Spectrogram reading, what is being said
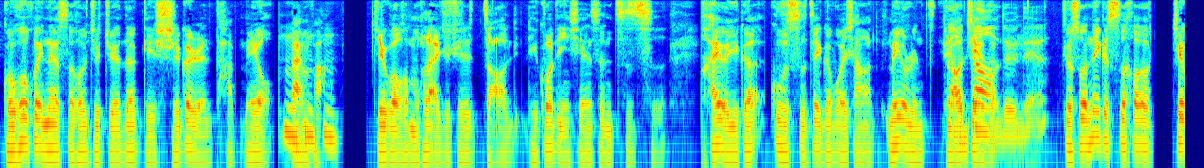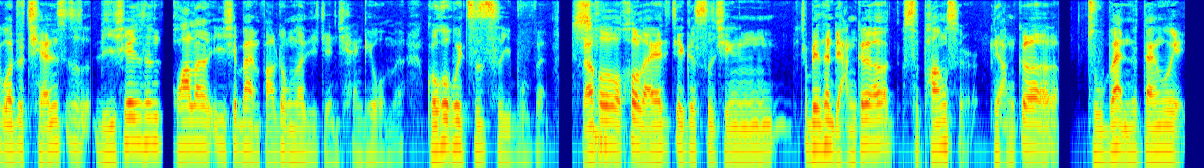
国科会那个时候就觉得给十个人他没有办法，结果我们后来就去找李国鼎先生支持。还有一个故事，这个我想没有人了解的，对不对？就说那个时候，结果这钱是李先生花了一些办法弄了一点钱给我们，国科会支持一部分，然后后来这个事情就变成两个 sponsor，两个主办的单位。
